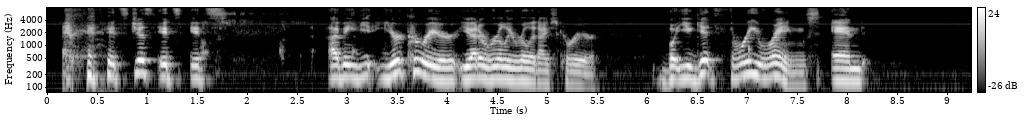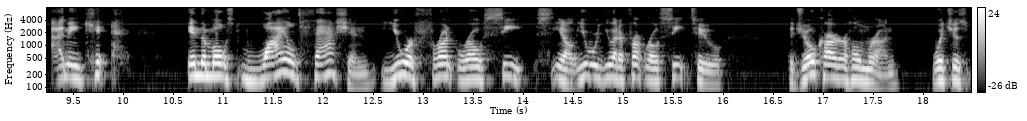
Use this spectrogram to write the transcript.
it's just it's it's I mean, your career, you had a really, really nice career, but you get three rings, and I mean, in the most wild fashion, you were front row seat. You know, you were you had a front row seat to the Joe Carter home run, which is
